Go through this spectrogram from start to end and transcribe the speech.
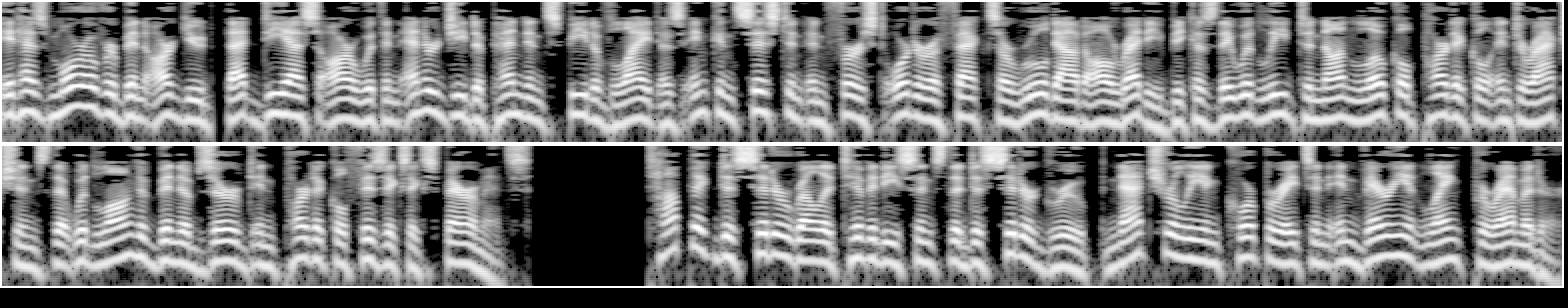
It has moreover been argued, that DSR with an energy-dependent speed of light is inconsistent and first-order effects are ruled out already because they would lead to non-local particle interactions that would long have been observed in particle physics experiments. Topic de Sitter relativity Since the de Sitter group naturally incorporates an invariant length parameter,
